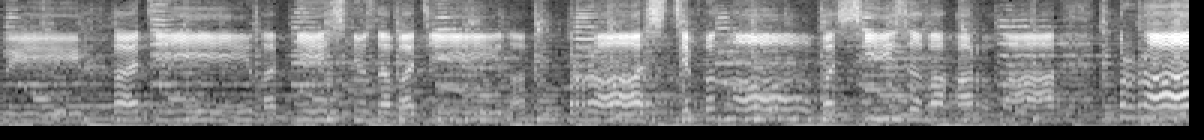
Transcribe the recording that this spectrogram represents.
Выходила, песню заводила Про степного сизого орла, Про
